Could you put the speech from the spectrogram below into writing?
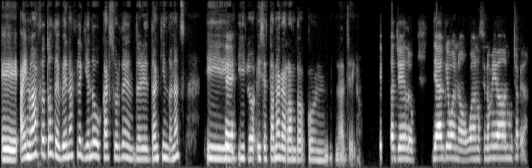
eh, hay nuevas fotos de Ben Affleck yendo a buscar su orden de Dunkin' Donuts y, sí, y, lo- y se están agarrando con la J-Lo. la J-Lo. Ya que bueno, bueno, si no me iba a dar mucha pena.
